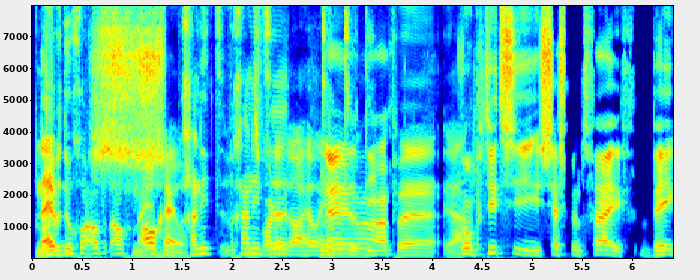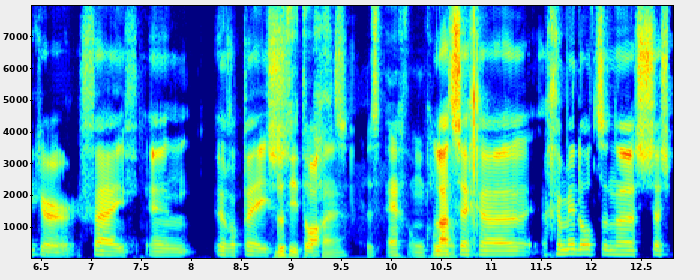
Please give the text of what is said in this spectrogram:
Nee, we doen gewoon over het algemeen. Algeheel. We gaan niet, we gaan niet wordt het eh, wel heel Nee, te diep. eh, ja. Competitie 6.5, beker 5 en Europees Doet hij toch, hè? 8. Dat is echt ongelooflijk. Laat zeggen, gemiddeld een eh, 6.6. Dat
